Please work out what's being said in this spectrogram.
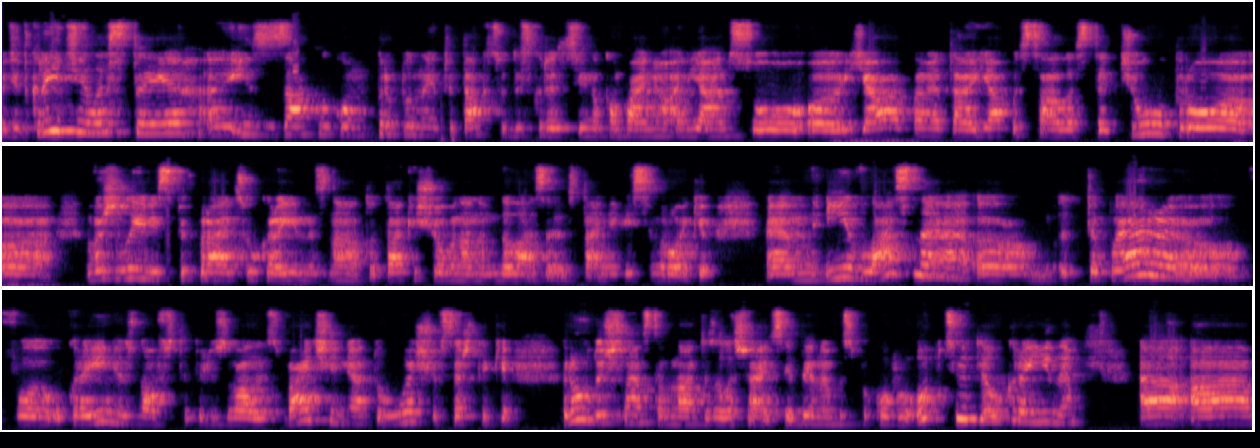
відкриті листи е, із закликом припинити так цю дискредитаційну кампанію альянсу. Е, я пам'ятаю, я писала статтю про е, важливість співпраці України з НАТО, так і що вона нам дала за останні вісім років. Ем, і власне ем, тепер в Україні знов стабілізувалось бачення того, що все ж таки рух до членства в НАТО залишається єдиною безпековою опцією для України. А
